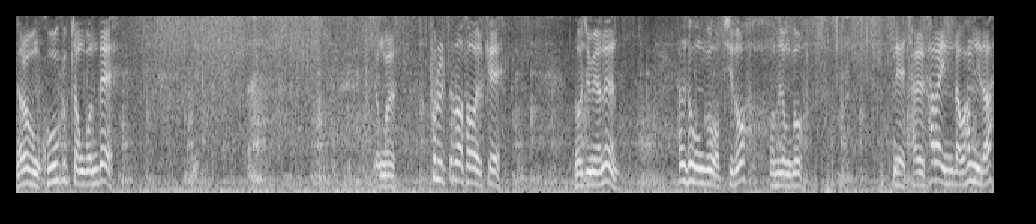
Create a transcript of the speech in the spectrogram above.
여러분 고급 정보인데 이런 걸 풀을 뜯어서 이렇게 넣어주면은 산소 공급 없이도 어느 정도 네, 잘 살아 있는다고 합니다.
